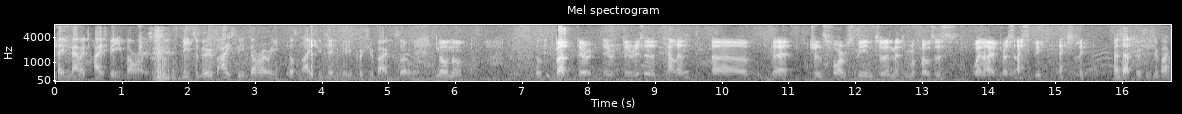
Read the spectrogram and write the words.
Taking damage, Eye Beam, don't worry. Need to move, Eye Beam, don't worry. Doesn't Eye Beam technically push you back, so No, no. doesn't But there, there, there is a talent uh, that transforms me into a metamorphosis when I press Eye Beam. Actually, and that pushes you back?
